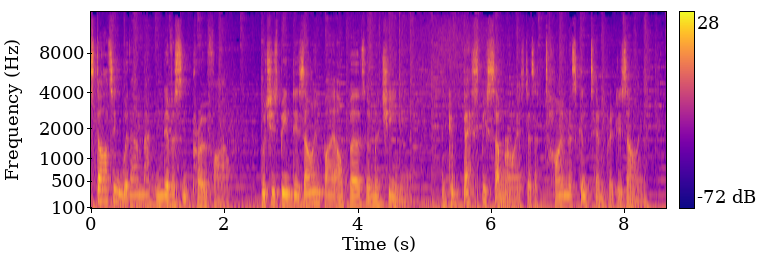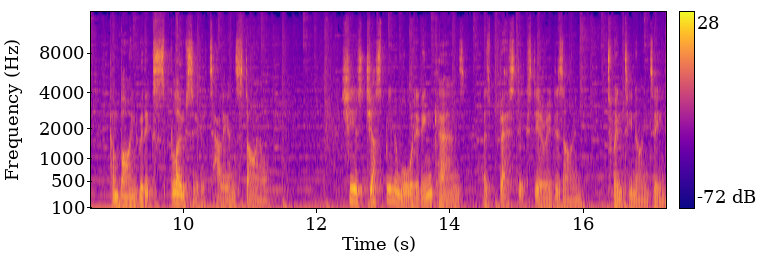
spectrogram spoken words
starting with our magnificent profile, which has been designed by Alberto Mancini and can best be summarised as a timeless contemporary design, combined with explosive Italian style. She has just been awarded in Cannes as Best Exterior Design 2019.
